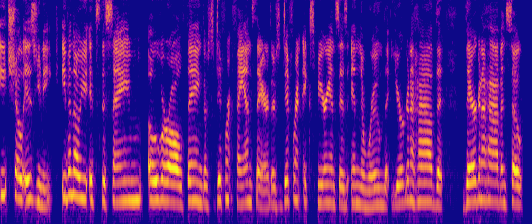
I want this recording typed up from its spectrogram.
each show is unique, even though it's the same overall thing. There's different fans there. There's different experiences in the room that you're gonna have that they're gonna have, and so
